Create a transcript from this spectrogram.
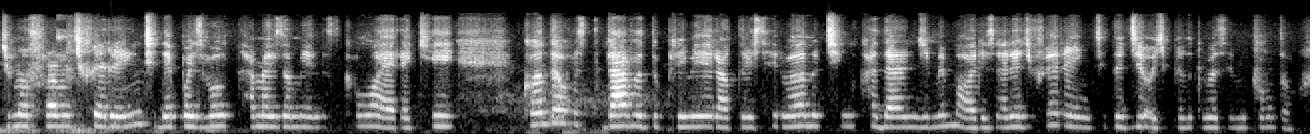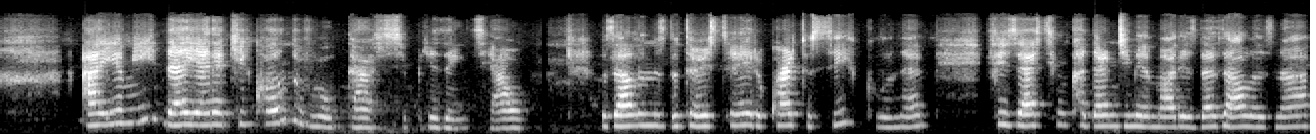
de uma forma diferente, depois voltar mais ou menos como era, que quando eu estudava do primeiro ao terceiro ano, tinha um caderno de memórias, era diferente do de hoje, pelo que você me contou. Aí a minha ideia era que quando voltasse presencial, os alunos do terceiro, quarto ciclo, né, fizessem um caderno de memórias das aulas na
